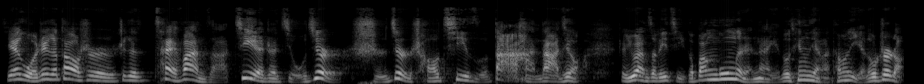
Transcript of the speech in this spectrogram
结果这个道士，这个菜贩子啊，借着酒劲儿，使劲朝妻子大喊大叫。这院子里几个帮工的人呢，也都听见了。他们也都知道，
